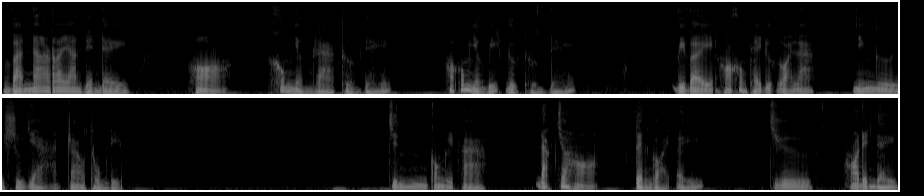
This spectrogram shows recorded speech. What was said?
và narayan đến đây, họ không nhận ra thượng đế. Họ không nhận biết được thượng đế vì vậy, họ không thể được gọi là những người sứ giả trao thông điệp. Chính con người ta đặt cho họ tên gọi ấy, chứ họ đến đây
